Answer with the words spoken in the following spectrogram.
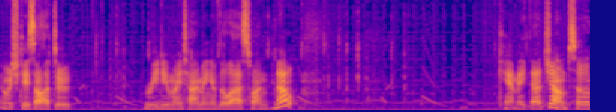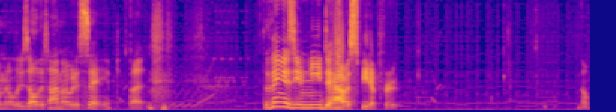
in which case I'll have to redo my timing of the last one. No! can't make that jump, so I'm going to lose all the time I would have saved. But the thing is, you need to have a speed up fruit. Nope.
